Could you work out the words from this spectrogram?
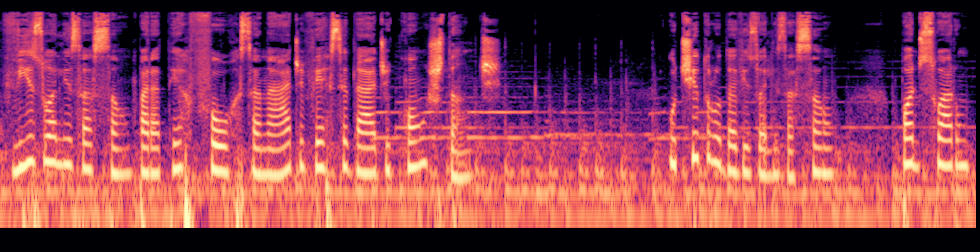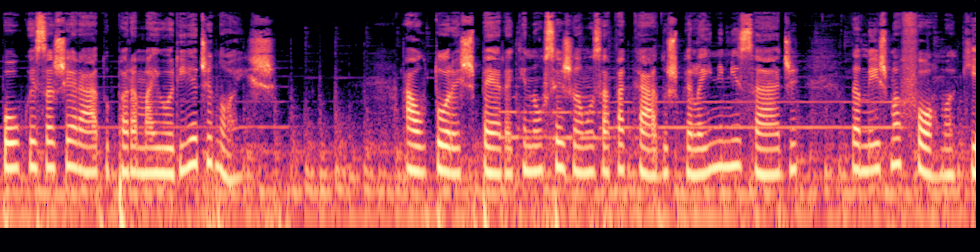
Visualização para ter força na adversidade constante. O título da visualização pode soar um pouco exagerado para a maioria de nós. A autora espera que não sejamos atacados pela inimizade da mesma forma que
